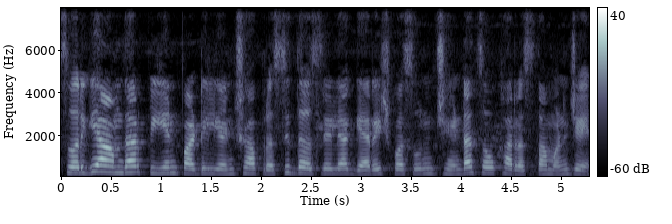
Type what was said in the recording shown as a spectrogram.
स्वर्गीय आमदार पी एन पाटील यांच्या प्रसिद्ध असलेल्या गॅरेजपासून झेंडा चौक हा रस्ता म्हणजे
